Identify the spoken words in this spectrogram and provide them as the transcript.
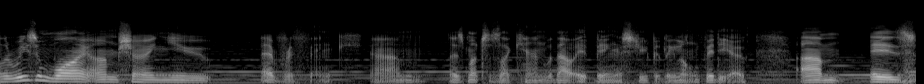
the reason why I'm showing you everything um, as much as I can without it being a stupidly long video um, is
